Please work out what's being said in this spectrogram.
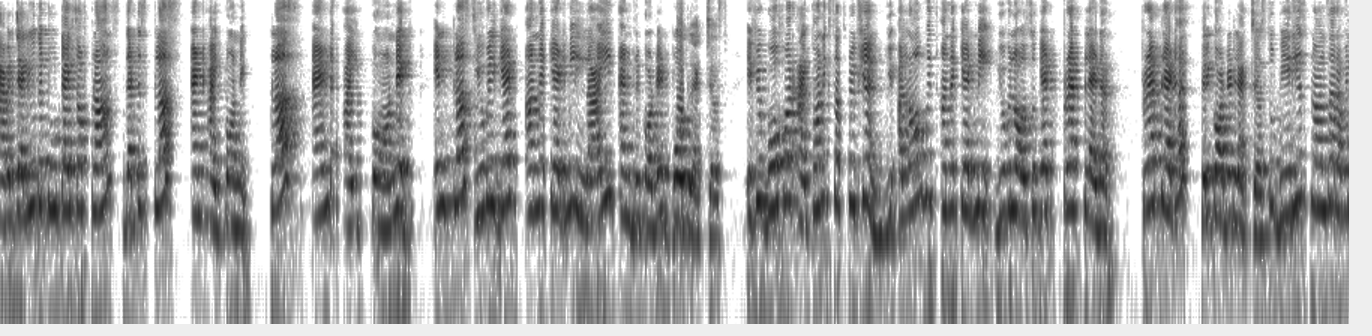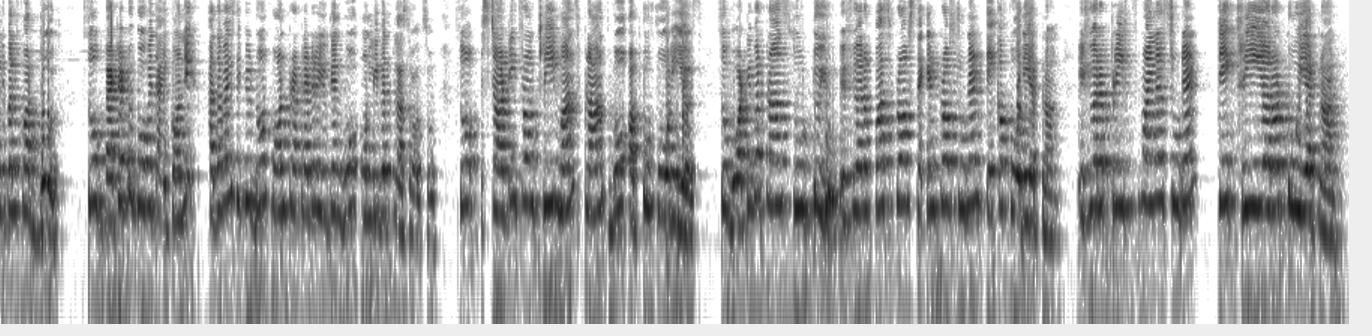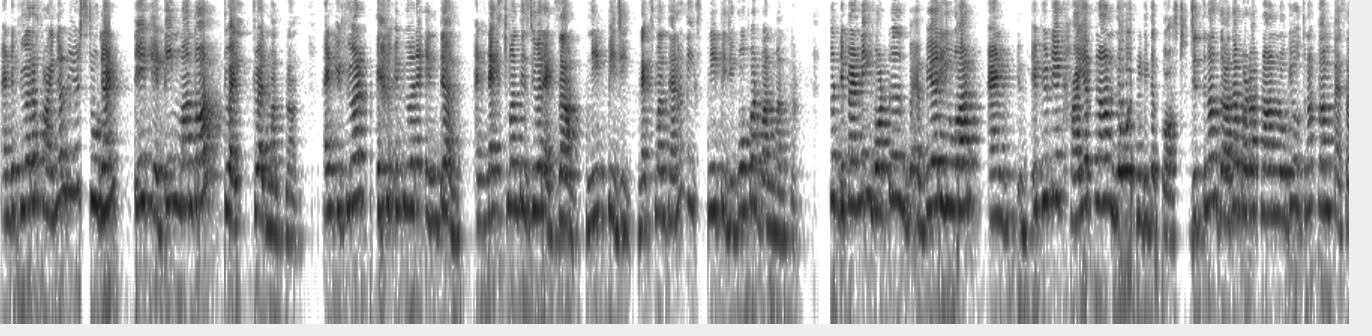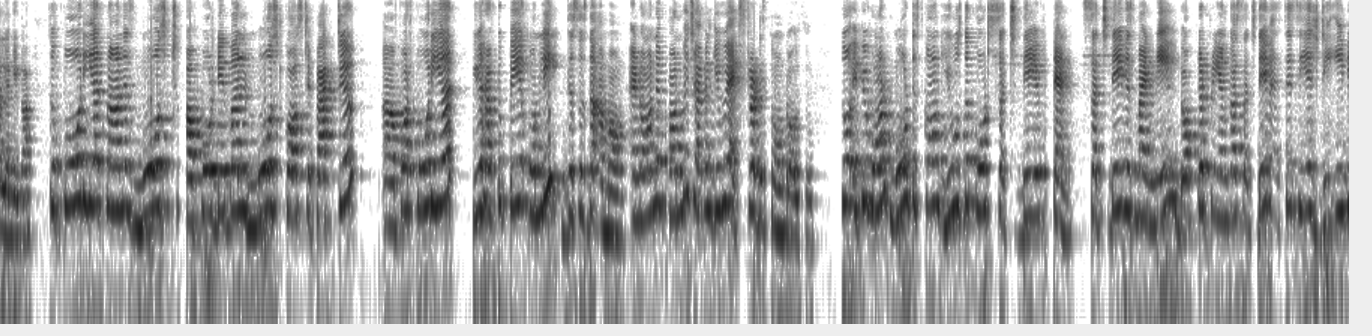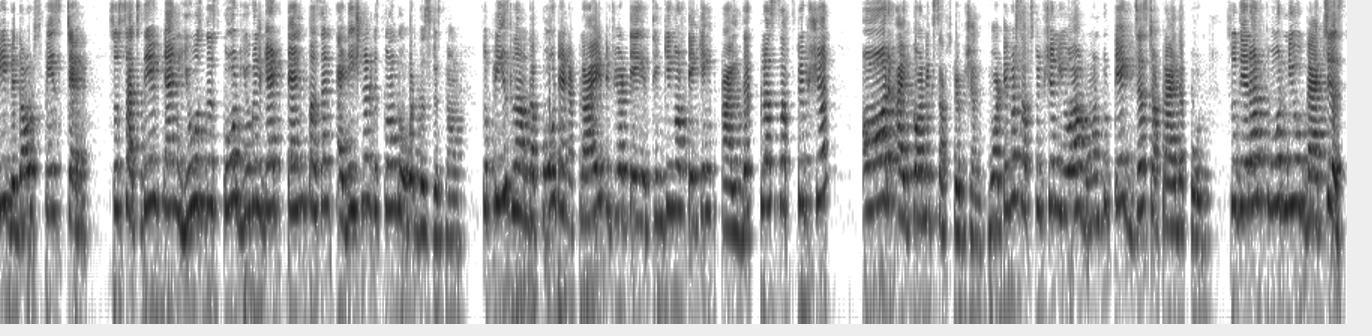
I will tell you the two types of plans that is plus and iconic. Plus and iconic. In plus, you will get Unacademy live and recorded both lectures. If you go for iconic subscription, you, along with Unacademy, you will also get PrepLadder. Prep ladder recorded lectures. So various plans are available for both. So better to go with iconic. Otherwise, if you don't want PrepLadder, you can go only with plus also. So starting from three months, plans go up to four years. So whatever plans suit to you. If you are a first prof, second prof student, take a four-year plan. If you are a pre-final student, take three-year or two-year plan. And if you are a final year student, take 18 month or 12, 12 month plan. And if you are if you are an intern and next month is your exam, NEET PG. Next month है ना NEET PG. Go for one month plan. So depending what is where you are and if you take higher plan, lower will be the cost. जितना ज़्यादा बड़ा plan लोगे उतना कम पैसा लगेगा. So four year plan is most affordable, most cost effective. Uh, for four year, you have to pay only this is the amount and on on which I will give you extra discount also. So if you want more discount, use the code SACHDEV10. Sachdev is my name, Dr. Priyanka Sachdev, S-A-C-H-D-E-V without space 10. So Sachdev10, use this code, you will get 10% additional discount over this discount. So please learn the code and apply it if you are thinking of taking either plus subscription or iconic subscription. Whatever subscription you are want to take, just apply the code. So there are four new batches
